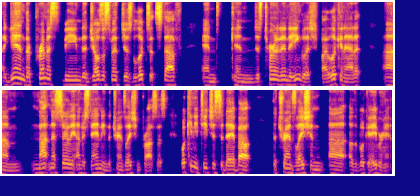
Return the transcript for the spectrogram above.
Again, the premise being that Joseph Smith just looks at stuff and can just turn it into English by looking at it, um, not necessarily understanding the translation process. What can you teach us today about the translation uh, of the book of Abraham?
